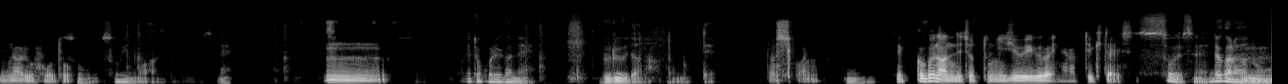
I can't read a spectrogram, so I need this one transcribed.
い。なるほど。そうそういうのはあると思いますね。うん。これとこれがね、ブルーだなと思って。確かに。うん、せっかくなんでちょっと20位ぐらい狙っていきたいです。そうですね。だから、あの、うん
